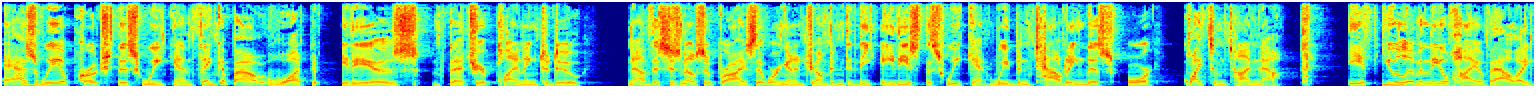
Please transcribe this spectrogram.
As we approach this weekend, think about what it is that you're planning to do. Now, this is no surprise that we're going to jump into the 80s this weekend. We've been touting this for quite some time now. If you live in the Ohio Valley,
